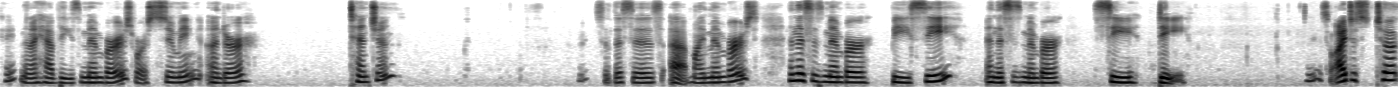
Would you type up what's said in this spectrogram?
Okay, then I have these members. We're assuming under tension. So this is uh, my members, and this is member BC, and this is member CD. So I just took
